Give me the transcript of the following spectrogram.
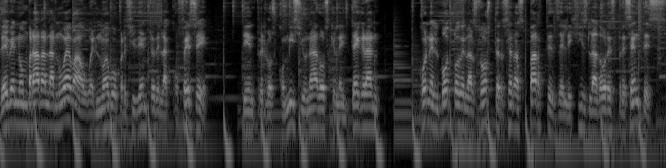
debe nombrar a la nueva o el nuevo presidente de la COFESE de entre los comisionados que la integran con el voto de las dos terceras partes de legisladores presentes.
